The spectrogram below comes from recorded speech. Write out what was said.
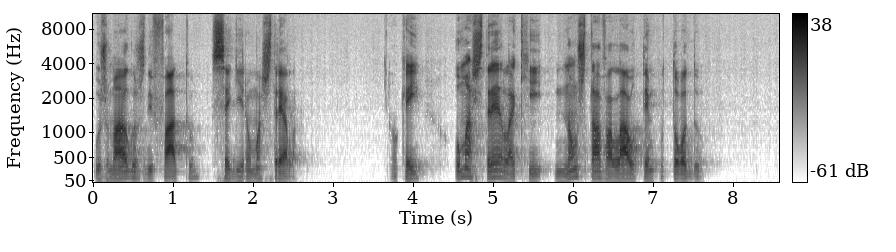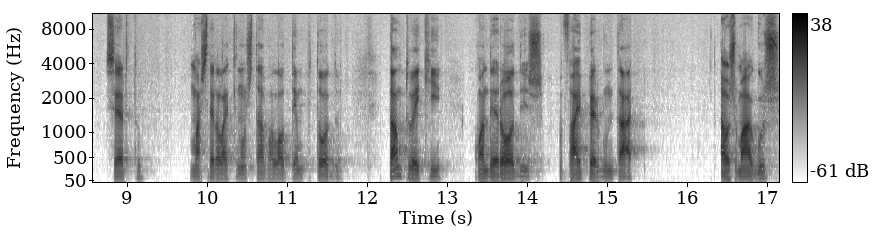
Os magos, de fato, seguiram uma estrela. Ok? Uma estrela que não estava lá o tempo todo, certo? Uma estrela que não estava lá o tempo todo. Tanto é que, quando Herodes vai perguntar aos magos,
